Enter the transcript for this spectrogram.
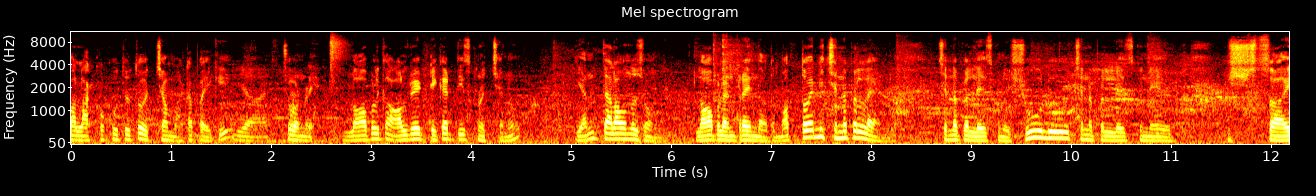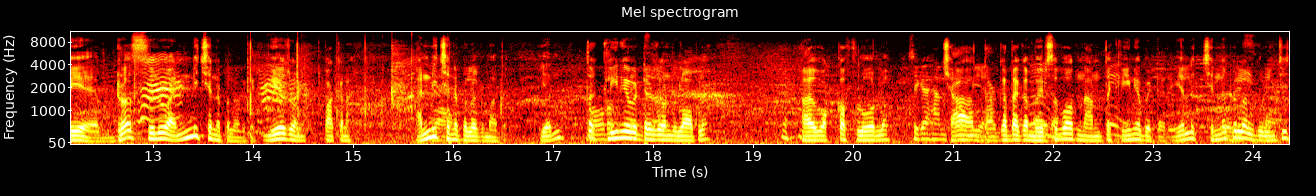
వాళ్ళ అక్క కూతురుతో వచ్చామన్నమాట పైకి. చూడండి. లోపలికి ఆల్రెడీ టికెట్ తీసుకుని వచ్చాను. ఎంత ఎలా ఉందో చూడండి. లోపల ఎంటర్ అయిన తర్వాత మొత్తం అన్ని చిన్నపిల్లలే అండి. చిన్నపిల్లలు వేసుకునే షూలు చిన్నపిల్లలు వేసుకునే సాయే డ్రెస్సులు అన్ని చిన్నపిల్లలకి. మీరే చూడండి పక్కన. అన్ని చిన్నపిల్లలకి మాత్రం. ఎంత క్లీన్గా పెట్టారు చూడండి లోపల. అది ఒక్క ఫ్లోర్లో. చాలా దగ్గర దగ్గర మెరిసిపోతుంది. అంత క్లీన్గా పెట్టారు. వీళ్ళు చిన్నపిల్లల గురించి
